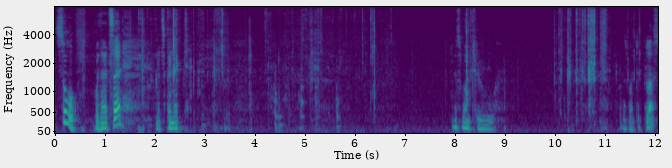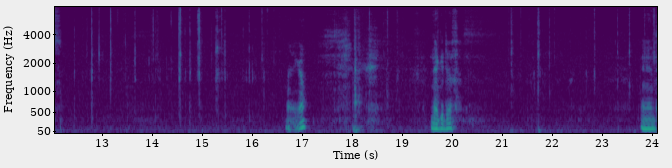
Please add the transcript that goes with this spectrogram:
So, with that said, let's connect this one to this one to plus. There you go. Negative. And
